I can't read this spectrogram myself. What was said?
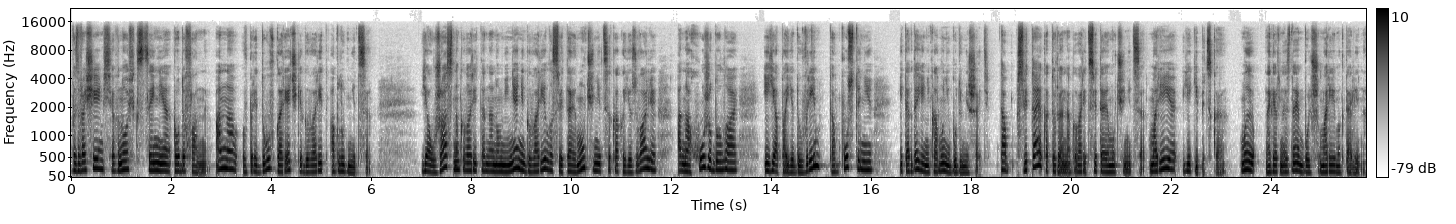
Возвращаемся вновь к сцене родов Анны. Анна в бреду, в горячке говорит о блуднице. «Я ужасно», — говорит она, — «но мне няня говорила, святая мученица, как ее звали, она хуже была, и я поеду в Рим, там пустыни, и тогда я никому не буду мешать». Та святая, которую она говорит, святая мученица, Мария Египетская. Мы, наверное, знаем больше Марии Магдалина.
